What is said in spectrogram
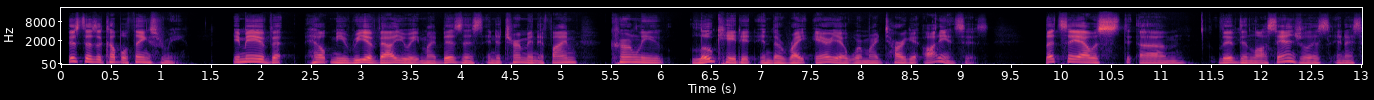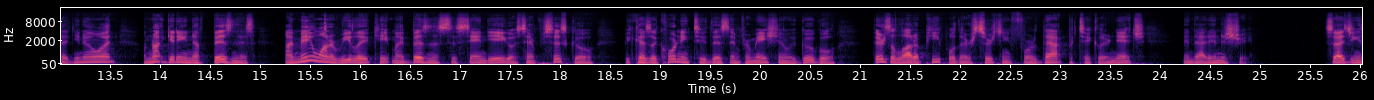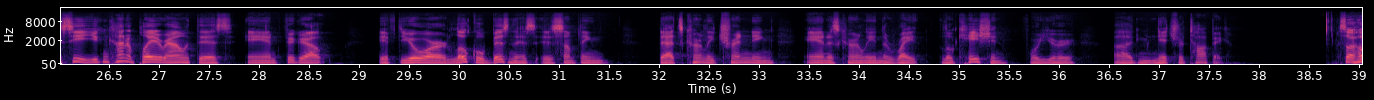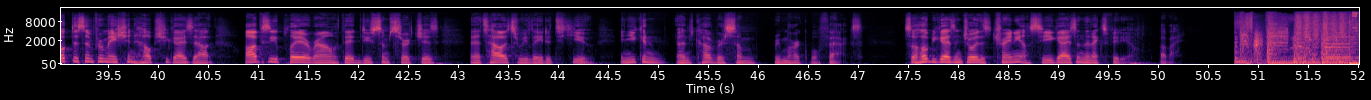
This does a couple things for me. It may helped me reevaluate my business and determine if I'm currently located in the right area where my target audience is. Let's say I was um, lived in Los Angeles and I said, you know what, I'm not getting enough business. I may want to relocate my business to San Diego, San Francisco, because according to this information with Google, there's a lot of people that are searching for that particular niche in that industry. So as you can see, you can kind of play around with this and figure out if your local business is something that's currently trending and is currently in the right location for your uh, niche or topic. So I hope this information helps you guys out. Obviously, play around with it, do some searches, and that's how it's related to you. And you can uncover some remarkable facts. So I hope you guys enjoyed this training. I'll see you guys in the next video. Bye bye.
